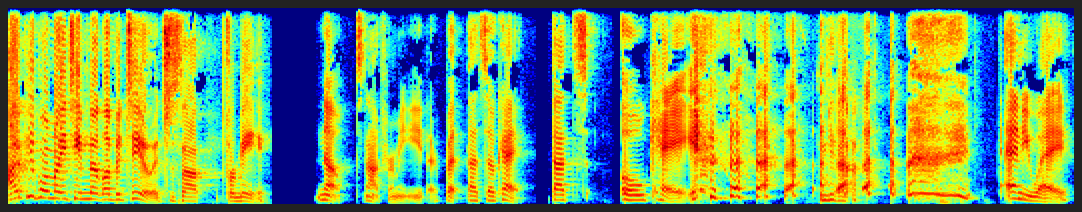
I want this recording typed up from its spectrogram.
I have people on my team that love it too. It's just not for me. No, it's not for me either, but that's okay. That's okay. Yeah. anyway,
